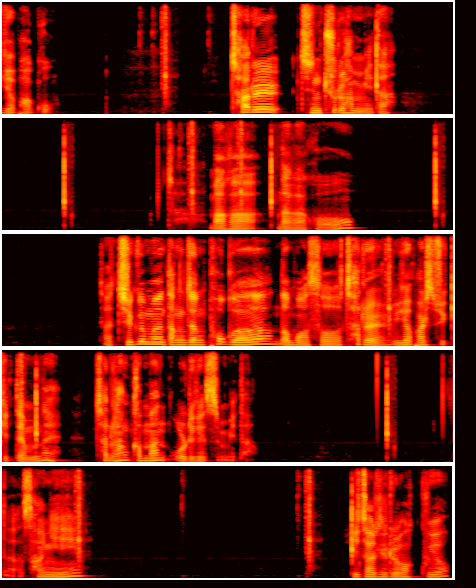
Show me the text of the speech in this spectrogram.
위협하고 차를 진출을 합니다. 자, 막아 나가고 자, 지금은 당장 포가 넘어와서 차를 위협할 수 있기 때문에 차를 한 칸만 올리겠습니다. 자, 상이 이 자리를 왔고요.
